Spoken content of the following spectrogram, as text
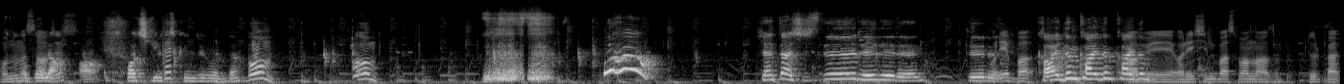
Onu nasıl böyle alacağız? aa, tıpaç gibi Dikkat. çıkınca burada. Bom. Bom. Kentaş. Oraya ba- Kaydım kaydım kaydım. Abi oraya şimdi basman lazım. Dur ben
